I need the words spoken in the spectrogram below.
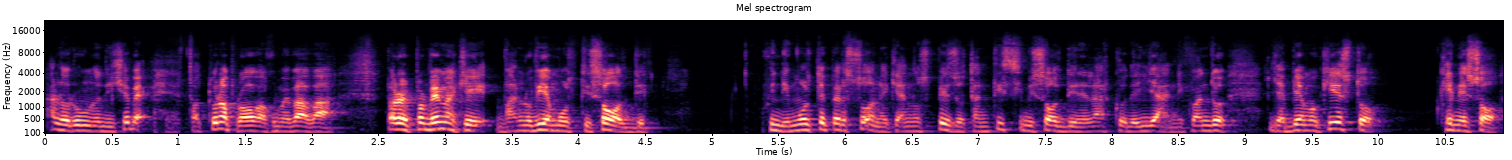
Allora uno dice, beh, ho fatto una prova, come va va. Però il problema è che vanno via molti soldi. Quindi molte persone che hanno speso tantissimi soldi nell'arco degli anni, quando gli abbiamo chiesto, che ne so,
